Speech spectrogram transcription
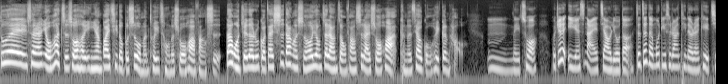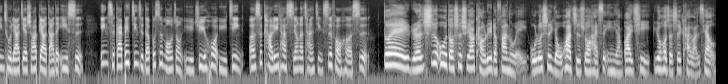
对，虽然有话直说和阴阳怪气都不是我们推崇的说话方式，但我觉得如果在适当的时候用这两种方式来说话，可能效果会更好。嗯，没错。我觉得语言是拿来交流的，真正的目的是让听的人可以清楚了解所要表达的意思。因此，该被禁止的不是某种语句或语境，而是考虑它使用的场景是否合适。对，人事物都是需要考虑的范围，无论是有话直说，还是阴阳怪气，又或者是开玩笑。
